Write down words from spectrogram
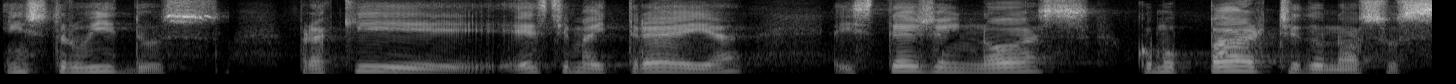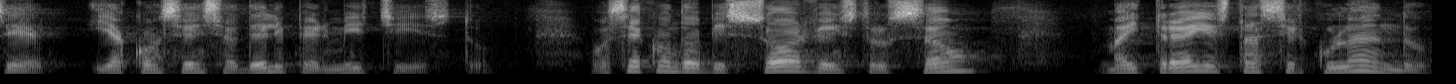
instruídos, para que este Maitreya esteja em nós como parte do nosso ser. E a consciência dele permite isto. Você, quando absorve a instrução, Maitreya está circulando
